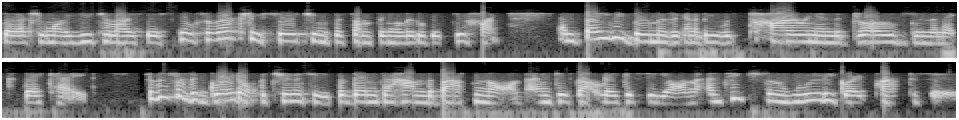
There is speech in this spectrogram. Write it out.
They actually want to utilize their skills. So they're actually searching for something a little bit different. And baby boomers are going to be retiring in the droves in the next decade. So this is a great opportunity for them to hand the baton on and give that legacy on and teach some really great practices.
